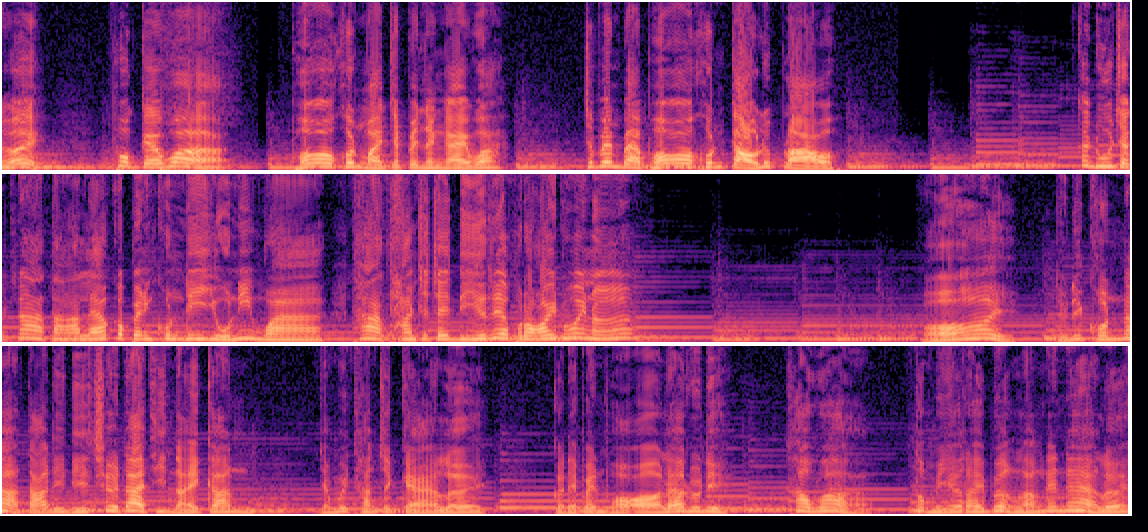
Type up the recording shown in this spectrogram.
เฮ้ยพวกแกว่าพออคนใหม่จะเป็นยังไงวะจะเป็นแบบพออคนเก่าหรือเปล่า ก็ดูจากหน้าตาแล้วก็เป็นคนดีอยู่นี่ว่าท่าทางจะใจดีเรียบร้อยด้วยนะ โอ้ย เดี๋ยวนี้คนหน้าตาดีๆ เชื่อได้ที่ไหนกัน ยังไม่ทันจะแก่เลย ก็ได้เป็นผออแล้วดูดิข้าว่าต้องมีอะไรเบื้องหลังแน่ ๆ เลย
